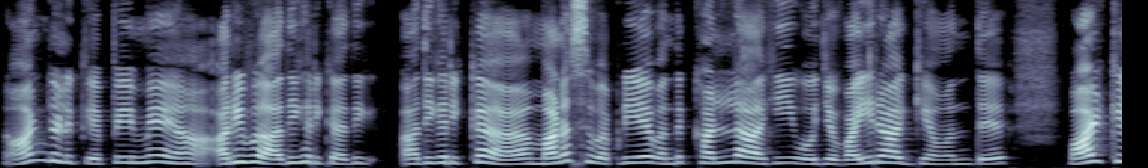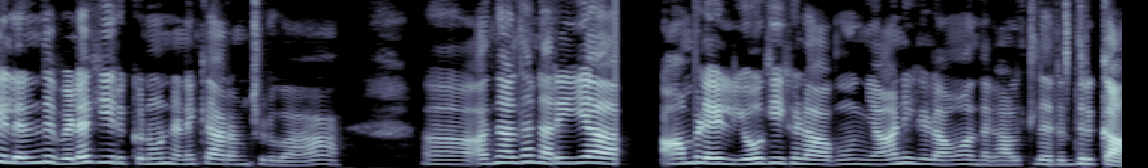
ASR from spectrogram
ஆண்களுக்கு எப்பயுமே அறிவு அதிகரிக்க அதி அதிகரிக்க மனசு அப்படியே வந்து கல்லாகி கொஞ்சம் வைராக்கியம் வந்து வாழ்க்கையிலேருந்து விலகி இருக்கணும்னு நினைக்க ஆரம்பிச்சுடுவா. அதனால தான் நிறையா ஆம்பளைகள் யோகிகளாகவும் ஞானிகளாகவும் அந்த காலத்தில் இருந்திருக்கா?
